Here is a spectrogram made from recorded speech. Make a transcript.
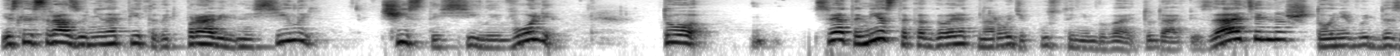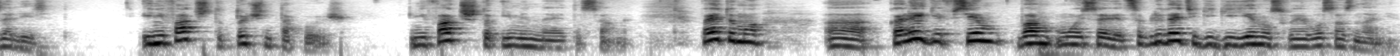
если сразу не напитывать правильной силой, чистой силой воли, то свято место, как говорят в народе, пусто не бывает. Туда обязательно что-нибудь да залезет. И не факт, что точно такое же. Не факт, что именно это самое. Поэтому коллеги, всем вам мой совет, соблюдайте гигиену своего сознания,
